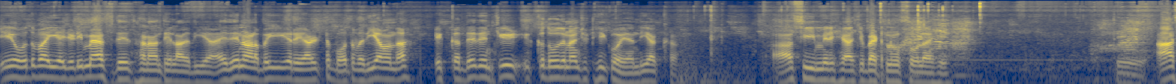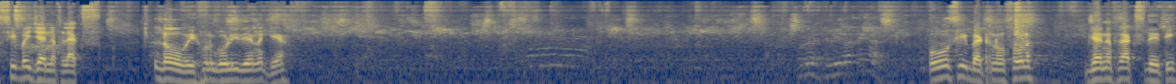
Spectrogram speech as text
ਇਹ ਉਹ ਦਵਾਈ ਆ ਜਿਹੜੀ ਮੈਫ ਦੇ ਥਣਾ ਤੇ ਲੱਗਦੀ ਆ। ਇਹਦੇ ਨਾਲ ਬਈ ਰਿਜ਼ਲਟ ਬਹੁਤ ਵਧੀਆ ਆਉਂਦਾ। ਇੱਕ ਅੱਧੇ ਦਿਨ ਚ ਹੀ- ਇੱਕ ਦੋ ਦਿਨਾਂ ਚ ਠੀਕ ਹੋ ਜਾਂਦੀ ਅੱਖ। ਆ ਸੀ ਮੇਰੇ ਖਿਆਲ ਚ ਬੈਟਨੋਸੋਲ ਆ ਇਹ। ਤੇ ਆ ਸੀ ਬਈ ਜੈਨਫਲੈਕਸ। ਲੋ ਬਈ ਹੁਣ ਗੋਲੀ ਦੇਣ ਲੱਗਿਆ। ਉਹ ਸੀ ਬੈਟਨੋਸੋਲ ਜੈਨਫਲੈਕਸ ਦੇਤੀ।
